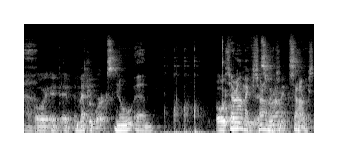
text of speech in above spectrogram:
Uh, Oh, it, it, metalworks. no, um, Oh, ceramics, oh, yeah, ceramics, ceramics. ceramics.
